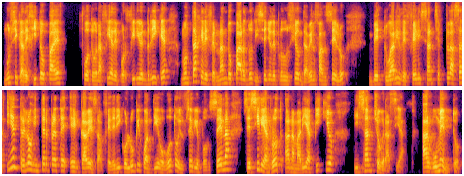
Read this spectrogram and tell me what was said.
música de Fito Páez, fotografía de Porfirio Enríquez, montaje de Fernando Pardo, diseño de producción de Abel Fancelo, vestuario de Félix Sánchez Plaza y entre los intérpretes encabezan Federico Lupi, Juan Diego Boto, Eusebio Poncela, Cecilia Roth, Ana María Piquio y Sancho Gracia. Argumento.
